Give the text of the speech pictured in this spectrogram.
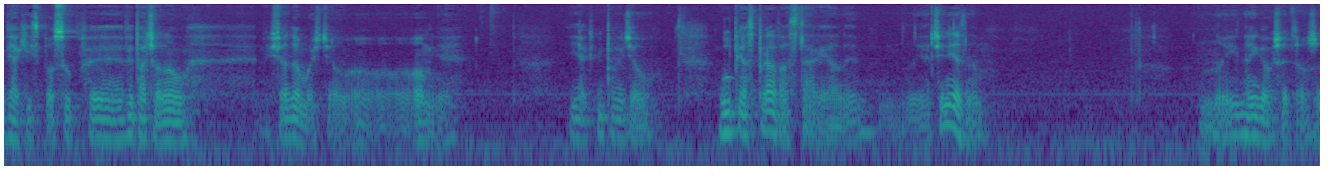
w jakiś sposób y, wypaczoną świadomość o, o, o mnie. I jak mi powiedział, głupia sprawa, stary, ale ja cię nie znam. No i najgorsze to, że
